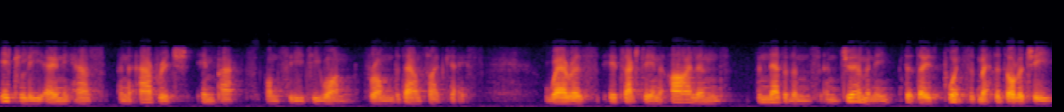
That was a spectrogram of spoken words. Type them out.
Italy only has an average impact on CET1 from the downside case, whereas it's actually in Ireland, the Netherlands, and Germany that those points of methodology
